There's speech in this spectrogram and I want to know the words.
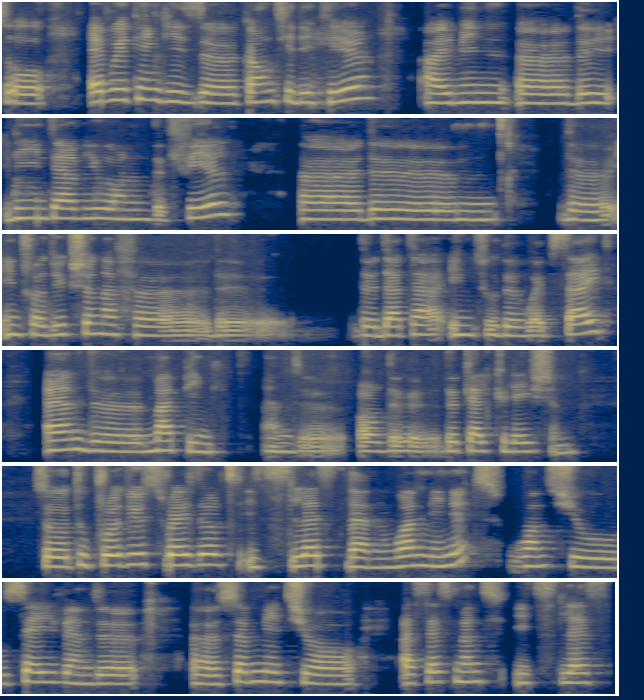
So everything is uh, counted here. I mean, uh, the, the interview on the field, uh, the, um, the introduction of uh, the, the data into the website and the mapping and uh, all the, the calculation. So to produce results, it's less than one minute. Once you save and uh, submit your assessment, it's less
